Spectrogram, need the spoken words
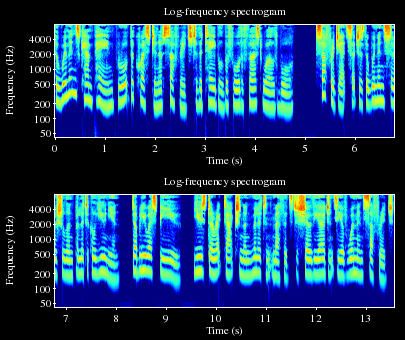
The women's campaign brought the question of suffrage to the table before the First World War. Suffragettes such as the Women's Social and Political Union, WSPU, used direct action and militant methods to show the urgency of women's suffrage.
